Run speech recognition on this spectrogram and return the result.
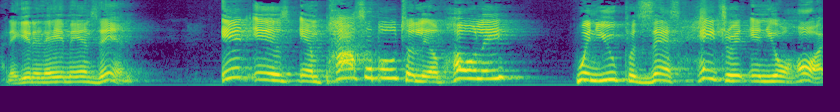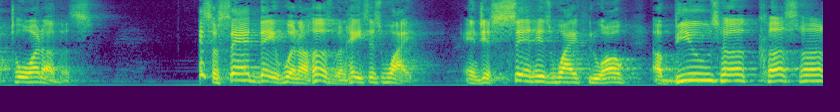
I didn't get any amens then. It is impossible to live holy when you possess hatred in your heart toward others. It's a sad day when a husband hates his wife and just send his wife through all, abuse her, cuss her,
